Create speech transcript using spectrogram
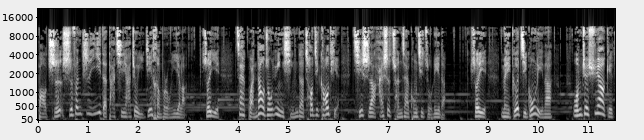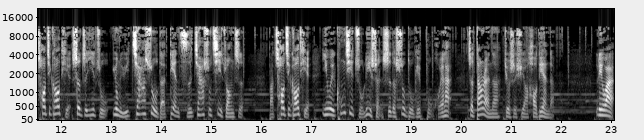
保持十分之一的大气压就已经很不容易了。所以在管道中运行的超级高铁，其实啊还是存在空气阻力的。所以每隔几公里呢，我们就需要给超级高铁设置一组用于加速的电磁加速器装置。把超级高铁因为空气阻力损失的速度给补回来，这当然呢就是需要耗电的。另外，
